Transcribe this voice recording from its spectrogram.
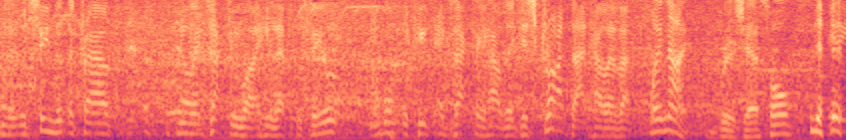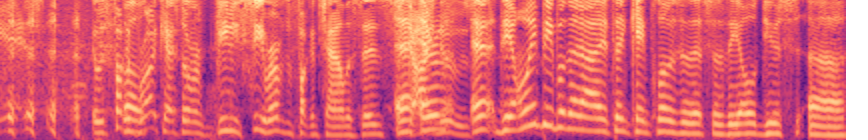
Well, it would seem that the crowd know exactly why he left the field. I won't repeat exactly how they described that, however. Why not, British asshole? it was fucking Well- broadcast over BBC, wherever the fucking channel this is. Uh, Sky er- News. uh, the only people that I think came close to this is the old UC, uh,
